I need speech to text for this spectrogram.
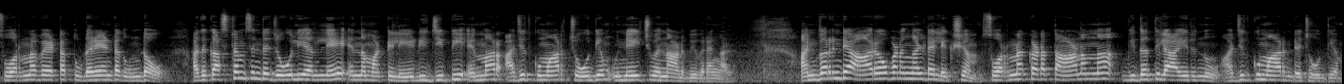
സ്വർണവേട്ട തുടരേണ്ടതുണ്ടോ? അത് കസ്റ്റംസിന്റെ ജോലിയല്ലേ എന്ന മട്ടിൽ A D G P M R Ajith Kumar ചോദ്യം ഉന്നയിച്ചുവെന്നാണ് വിവരങ്ങൾ. അൻവറിന്റെ ആരോപണങ്ങളുടെ ലക്ഷ്യം സ്വർണക്കടത്താണെന്ന വിധത്തിലായിരുന്നു അജിത് കുമാറിന്റെ ചോദ്യം.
